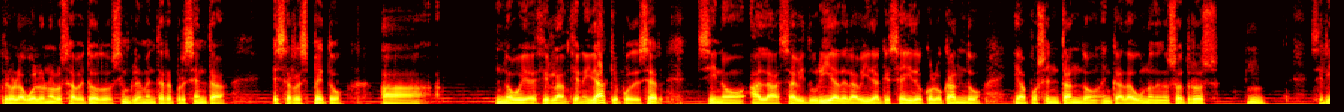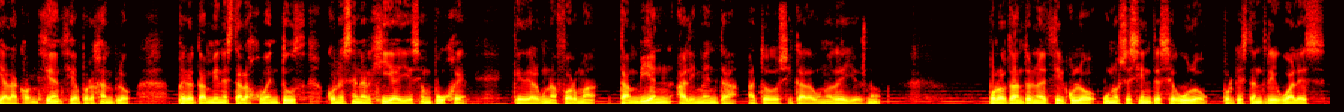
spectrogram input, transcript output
pero el abuelo no lo sabe todo, simplemente representa ese respeto a, no voy a decir la ancianidad, que puede ser, sino a la sabiduría de la vida que se ha ido colocando y aposentando en cada uno de nosotros. Mm, sería la conciencia, por ejemplo, pero también está la juventud con esa energía y ese empuje que de alguna forma también alimenta a todos y cada uno de ellos. ¿no? Por lo tanto, en el círculo uno se siente seguro porque está entre iguales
